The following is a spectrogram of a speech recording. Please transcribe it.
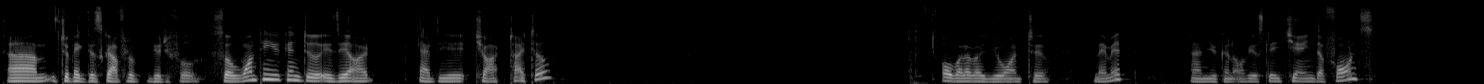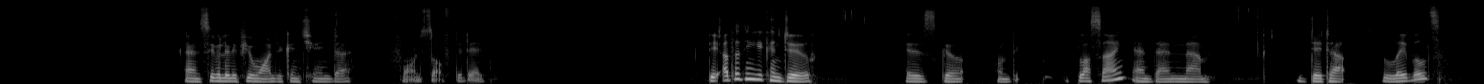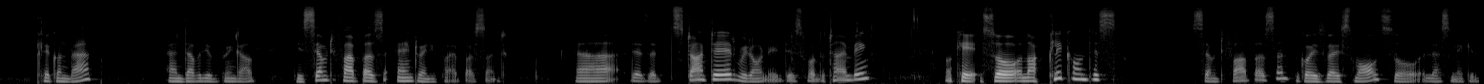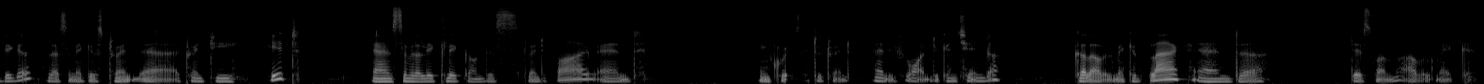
um, to make this graph look beautiful. So one thing you can do is you add, add the chart title or whatever you want to name it. And you can obviously change the fonts. And similarly if you want you can change the fonts of the date. The other thing you can do is go on the plus sign and then um, data labels click on that and that will bring up the 75% and 25% uh, there's a started, we don't need this for the time being. Okay so now click on this 75% because it's very small. So let's make it bigger. Let's make it 20, uh, 28 and similarly click on this 25 and increase it to 25 and if you want you can change the color. I will make it black. And uh, this one I will make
